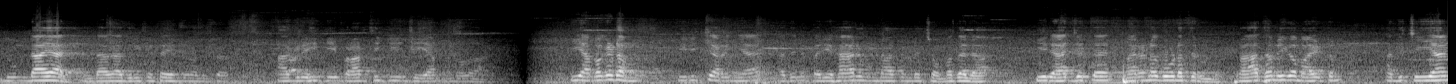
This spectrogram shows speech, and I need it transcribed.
ഇതുണ്ടായാൽ ഉണ്ടാകാതിരിക്കട്ടെ എന്ന് നമുക്ക് ആഗ്രഹിക്കുകയും പ്രാർത്ഥിക്കുകയും ചെയ്യാം എന്നുള്ളതാണ്. ഈ അപകടം തിരിച്ചറിഞ്ഞ് അതിന് പരിഹാരം ഉണ്ടാക്കേണ്ട ചുമതല ഈ രാജ്യത്തെ ഭരണകൂടത്തിനുണ്ട്. പ്രാഥമികമായിട്ടും അത് ചെയ്യാൻ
